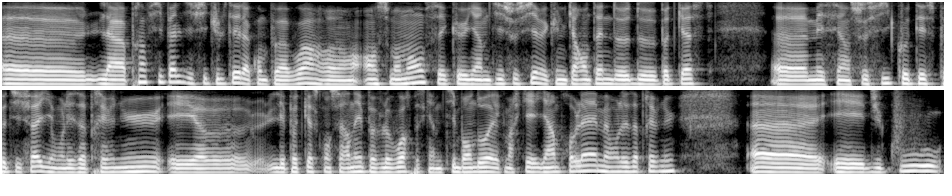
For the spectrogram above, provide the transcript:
Euh, la principale difficulté là qu'on peut avoir euh, en ce moment, c'est qu'il y a un petit souci avec une quarantaine de, de podcasts, euh, mais c'est un souci côté Spotify on les a prévenus et euh, les podcasts concernés peuvent le voir parce qu'il y a un petit bandeau avec marqué il y a un problème et on les a prévenus. et du coup,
